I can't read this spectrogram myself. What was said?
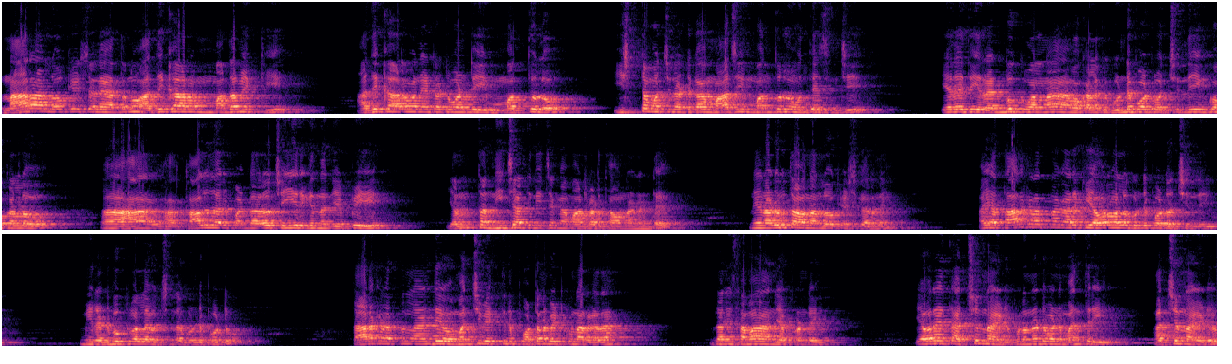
నారా లోకేష్ అనే అతను అధికారం మదమెక్కి అధికారం అనేటటువంటి మత్తులో ఇష్టం వచ్చినట్టుగా మాజీ మంత్రులను ఉద్దేశించి ఏదైతే ఈ రెడ్ బుక్ వలన ఒకళ్ళకి గుండెపోటు వచ్చింది ఇంకొకళ్ళు కాలు జారి పడ్డారు చెయ్యి ఇరిగిందని చెప్పి ఎంత నీచాతి నీచంగా మాట్లాడుతూ ఉన్నాడంటే నేను అడుగుతా ఉన్నాను లోకేష్ గారిని అయ్యా తారకరత్న గారికి ఎవరి వల్ల గుండెపోటు వచ్చింది? మీ రెడ్ బుక్ వల్ల వచ్చిందా గుండెపోటు? తారకరత్నం లాంటి ఓ మంచి వ్యక్తిని పొట్టన పెట్టుకున్నారు కదా? దానికి సమాధానం చెప్పండి. ఎవరైతే అచ్చెన్నాయుడు ఇప్పుడు ఉన్నటువంటి మంత్రి అచ్చెన్నాయుడు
